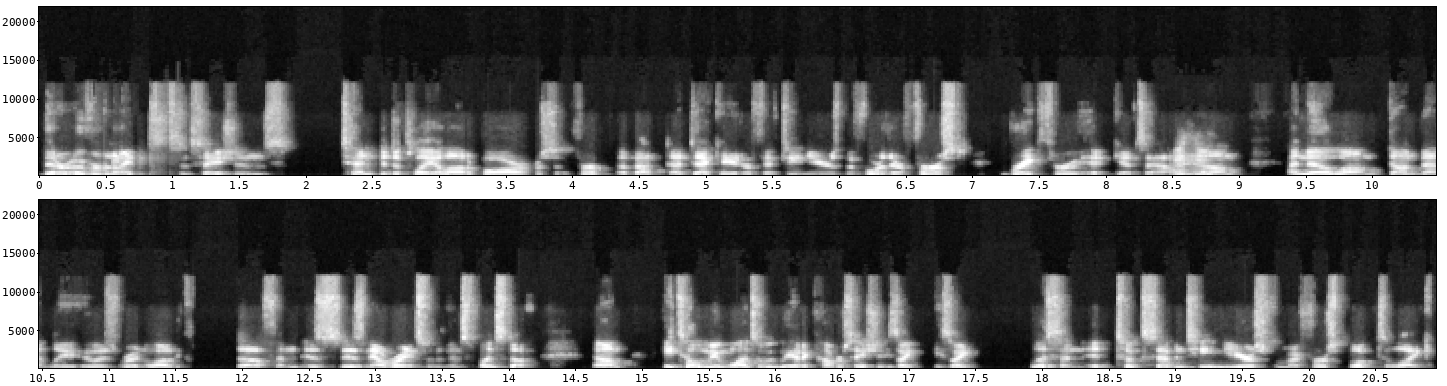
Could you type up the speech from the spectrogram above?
that are overnight sensations tended to play a lot of bars for about a decade or 15 years before their first breakthrough hit gets out. Mm-hmm. Um, I know um, Don Bentley, who has written a lot of the stuff and is is now writing some of the Vince Flynn stuff. Um, he told me once we, we had a conversation. He's like, he's like, listen, it took 17 years for my first book to like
